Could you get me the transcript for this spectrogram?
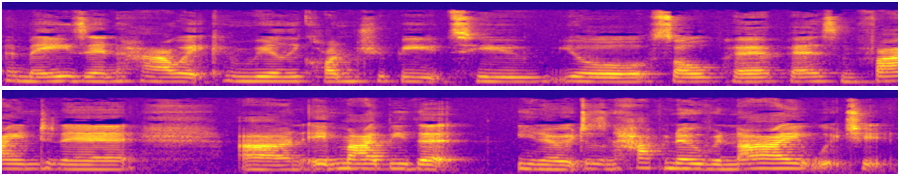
amazing how it can really contribute to your soul purpose and finding it. And it might be that, you know, it doesn't happen overnight, which it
